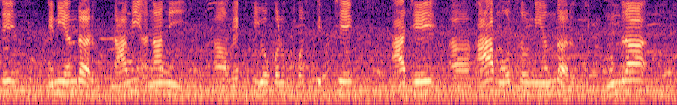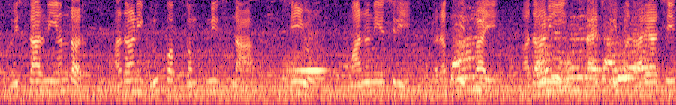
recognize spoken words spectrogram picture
છે. એની અંદર નામી અનામી વ્યક્તિઓ પણ ઉપસ્થિત છે. આજે આ મહોત્સવની અંદર મુન્દ્રા વિસ્તારની અંદર અદાણી ગ્રુપ ઓફ કંપનીઝના સીઈઓ માનનીય શ્રી રક્ષિતભાઈ અદાણી સાહેબ શ્રી પધાર્યા છે.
